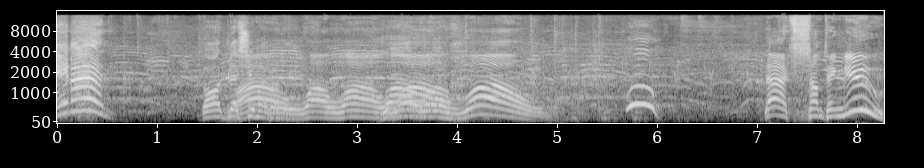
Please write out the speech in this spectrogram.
Amen. God bless you, my brother. Wow, wow, Wow. wow, wow. Woo. That's something new.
